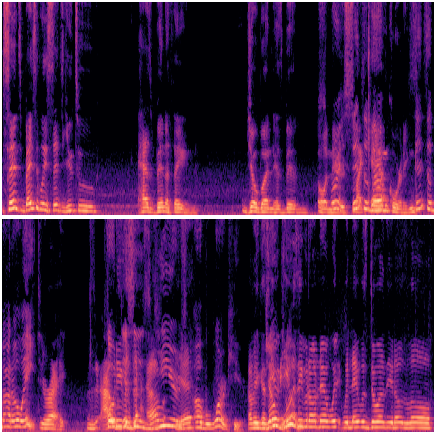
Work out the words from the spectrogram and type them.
since basically since YouTube has been a thing. Joe Budden has been on there, since like about- camcording. Since about 08. right. I So would even this is I years yeah. of work here. I mean, because he, he was even on there when, when they was doing, you know, the little,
